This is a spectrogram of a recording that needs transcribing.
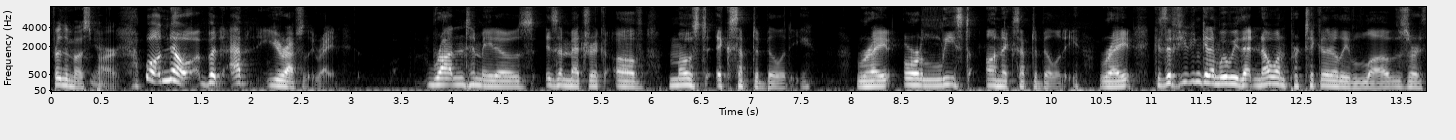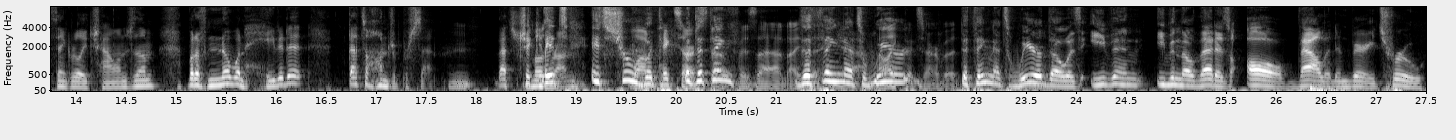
for the most part. Well, no, but ab- you're absolutely right. Rotten Tomatoes is a metric of most acceptability, right? Or least unacceptability, right? Because if you can get a movie that no one particularly loves or think really challenged them, but if no one hated it, that's 100%. Mm. That's chicken Most- it's rotten. it's true, but, Pixar but the stuff thing is that. I the think. thing that's I like weird Pixar, but- the thing that's weird though is even even though that is all valid and very true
